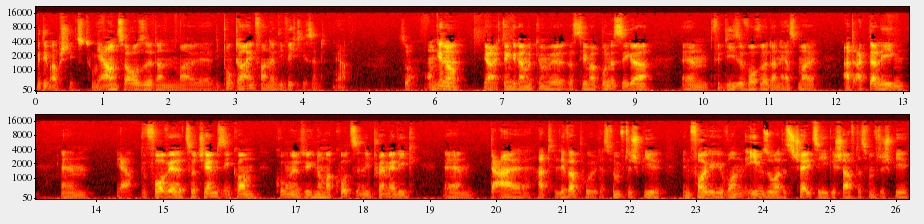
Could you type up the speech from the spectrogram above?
mit dem Abstieg zu tun Ja, haben. und zu Hause dann mal äh, die Punkte einfahren, ne, die wichtig sind. Ja. So, und Genau. Ja, ich denke, damit können wir das Thema Bundesliga ähm, für diese Woche dann erstmal ad acta legen. Ähm, ja, bevor wir zur Champions League kommen, gucken wir natürlich nochmal kurz in die Premier League. Ähm, da äh, hat Liverpool das fünfte Spiel in Folge gewonnen. Ebenso hat es Chelsea geschafft, das fünfte Spiel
